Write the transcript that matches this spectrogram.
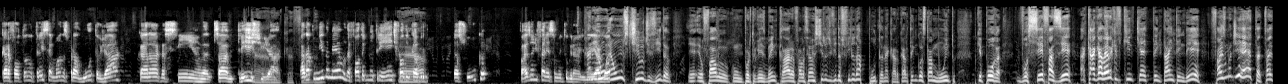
Cara, faltando três semanas pra luta, eu já, caraca, assim, sabe, triste caraca, já. Cada comida mesmo, né? Falta de nutriente, falta é. de carboidrato, de açúcar, faz uma diferença muito grande. Né? Cara, né? é, agora... um, é um estilo de vida é, eu falo com um português bem claro, eu falo assim, é um estilo de vida filho da puta, né, cara? O cara tem que gostar muito. Porque, porra, você fazer. A, a galera que, que, quer tentar entender, faz uma dieta. Faz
